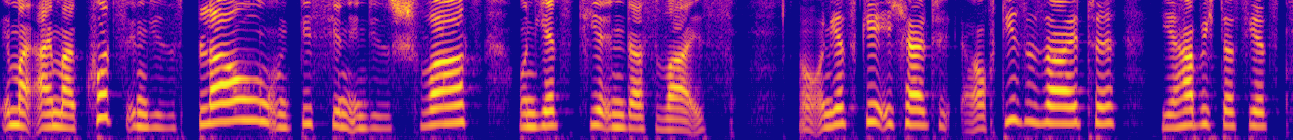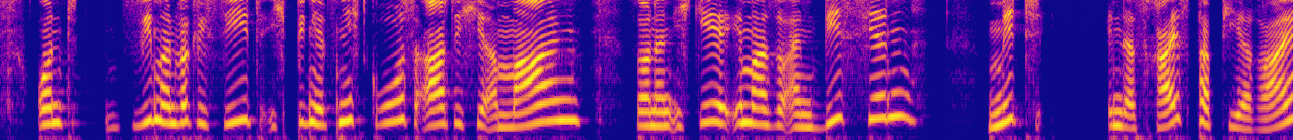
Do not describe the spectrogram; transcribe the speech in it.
immer einmal kurz in dieses Blau und ein bisschen in dieses Schwarz und jetzt hier in das Weiß. So, und jetzt gehe ich halt auch diese Seite, hier habe ich das jetzt. Und wie man wirklich sieht, ich bin jetzt nicht großartig hier am Malen, sondern ich gehe immer so ein bisschen mit in das Reispapier rein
